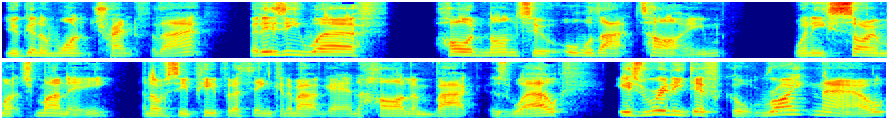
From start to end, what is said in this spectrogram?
you're going to want Trent for that. But is he worth holding on to all that time when he's so much money, and obviously people are thinking about getting Haaland back as well, is really difficult. Right now,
